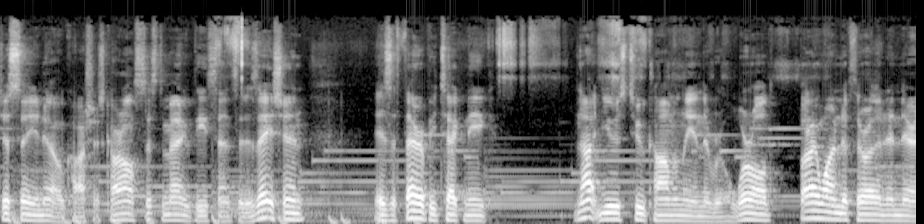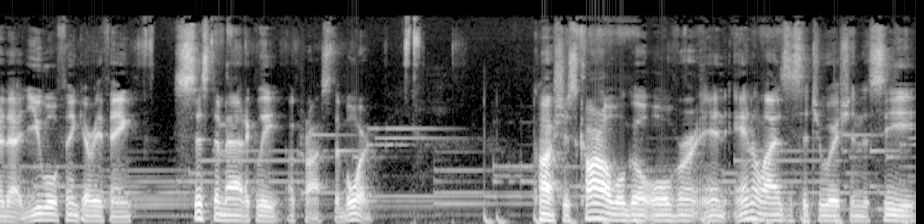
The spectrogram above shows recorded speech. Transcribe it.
Just so you know, Cautious Carl, systematic desensitization is a therapy technique not used too commonly in the real world, but I wanted to throw it in there that you will think everything systematically across the board. Cautious Carl will go over and analyze the situation to see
